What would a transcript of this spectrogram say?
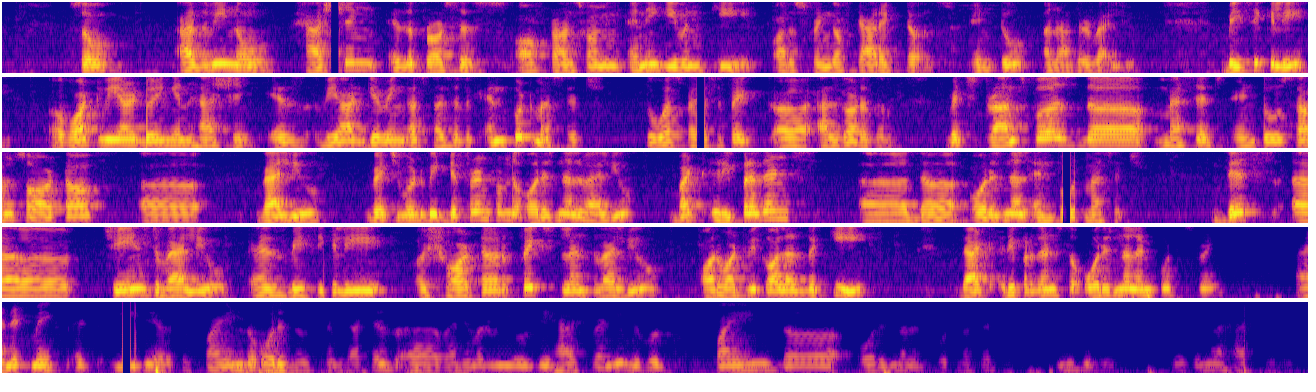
So as we know, hashing is a process of transforming any given key or a string of characters into another value. Basically, uh, what we are doing in hashing is we are giving a specific input message to a specific uh, algorithm, which transfers the message into some sort of uh, value which would be different from the original value but represents uh, the original input message. This uh, changed value is basically a shorter fixed length value or what we call as the key that represents the original input string and it makes it easier to find the original string. That is, uh, whenever we use the hash value, we would find the original input method easily using a hash value.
